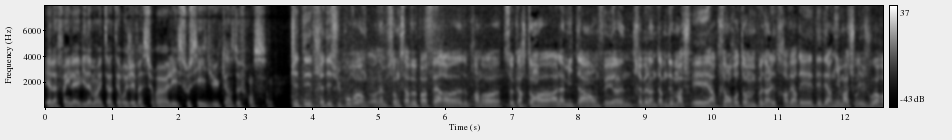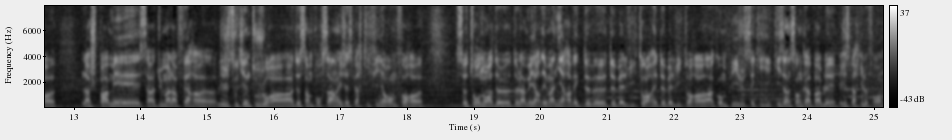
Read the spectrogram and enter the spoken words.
Et à la fin, il a évidemment été interrogé bah, sur euh, les soucis du 15 de France. J'étais très déçu pour eux. On a l'impression que ça veut pas faire euh, de prendre euh, ce carton à la mi-temps. On fait une très belle entame de match et après on retombe un peu dans les travers des, derniers matchs. Les joueurs lâchent pas, mais ça a du mal à faire. Je soutiens toujours à 200% et j'espère qu'ils finiront fort ce tournoi de, la meilleure des manières avec deux, belles victoires et deux belles victoires accomplies. Je sais qu'ils en sont capables et j'espère qu'ils le feront.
